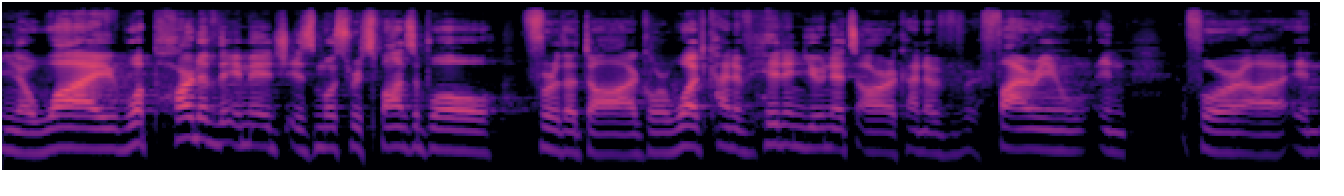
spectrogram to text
you know, why, what part of the image is most responsible for the dog, or what kind of hidden units are kind of firing in, for, uh, in,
